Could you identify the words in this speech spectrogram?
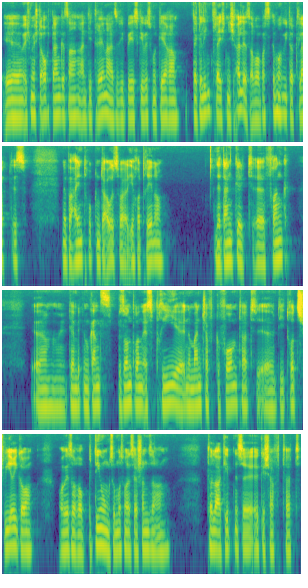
Äh, ich möchte auch Danke sagen an die Trainer, also die BSG Wismut Gera. Da gelingt vielleicht nicht alles, aber was immer wieder klappt, ist eine beeindruckende Auswahl ihrer Trainer. Der Dank gilt äh, Frank, ähm, der mit einem ganz besonderen Esprit eine Mannschaft geformt hat, äh, die trotz schwieriger äußerer Bedingungen, so muss man das ja schon sagen, tolle Ergebnisse äh, geschafft hat.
